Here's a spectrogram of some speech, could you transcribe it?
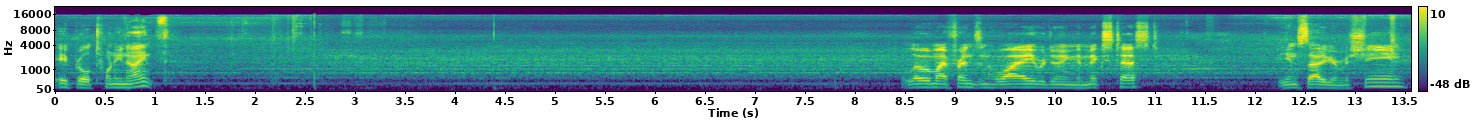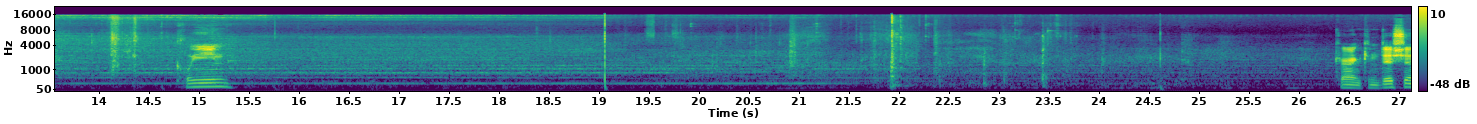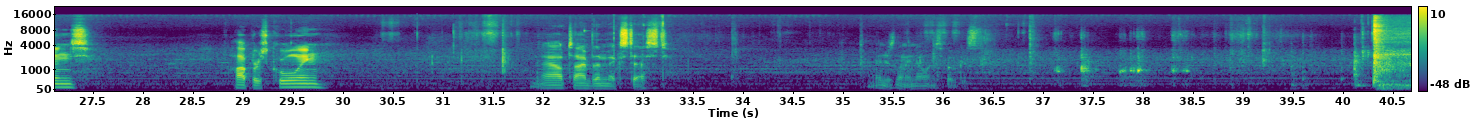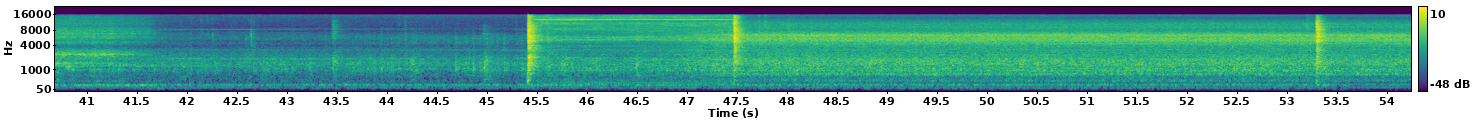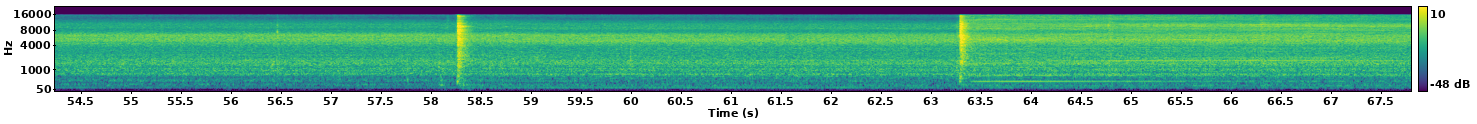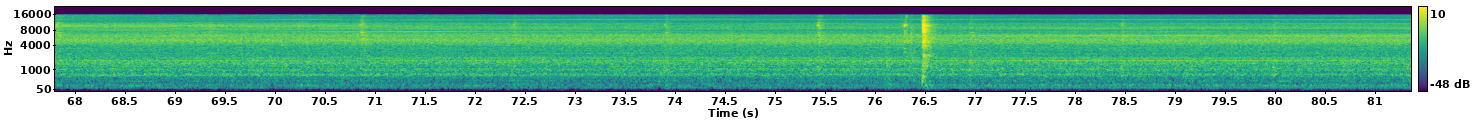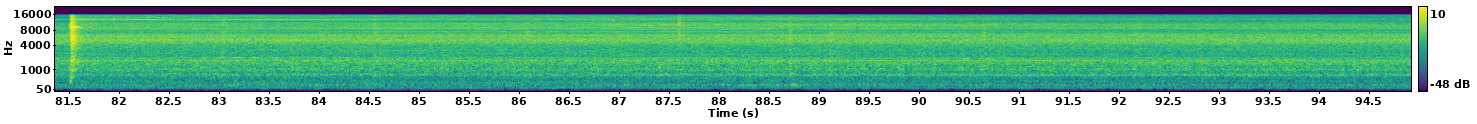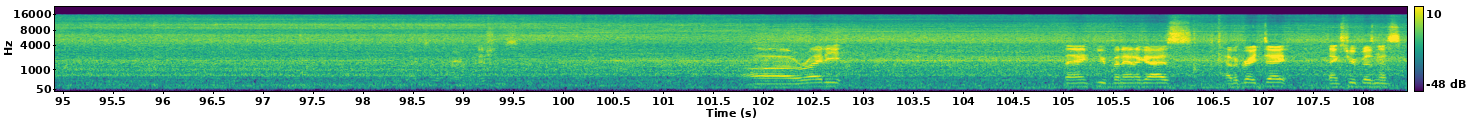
April 29th. Hello my friends in Hawaii, we're doing the mix test. The inside of your machine, clean. Current conditions. Hopper's cooling. Now time for the mix test. And just let me know when it's focused. Back to the current conditions. Thank you, banana guys. Have a great day. Thanks for your business.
